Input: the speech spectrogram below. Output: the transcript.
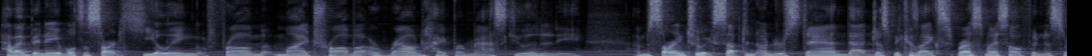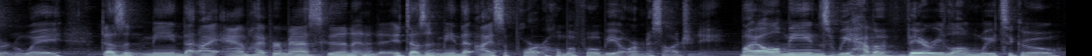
have I been able to start healing from my trauma around hypermasculinity. I'm starting to accept and understand that just because I express myself in a certain way doesn't mean that I am hypermasculine and it doesn't mean that I support homophobia or misogyny. By all means, we have a very long way to go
